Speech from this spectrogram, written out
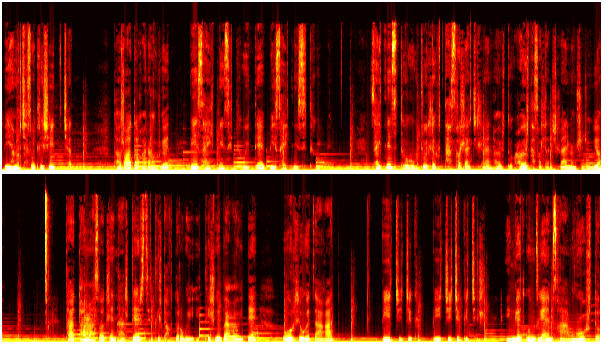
би ямар ч асуудлыг шийдэж чадна. Толгойдоо гараа үргээд би саятны сэтгүүтэй би саятны сэтгүүтэй. Саятны сэтгүү хөгжүүлэх тасгал ажил байна. Хоёр хоёр тасгал ажил байна. Уншиж өгье. Та том асуудлын тал дээр сэтгэл докторгүй итгэлгүй байгаа үедээ өөрлөгөө заагаад би жижиг би жижиг гэж хэл. Ингээд гүнзгий амьсгаа аван өөртөө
